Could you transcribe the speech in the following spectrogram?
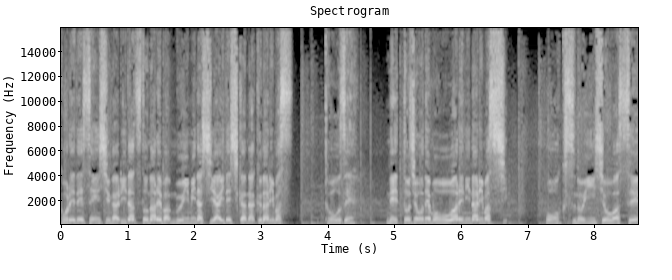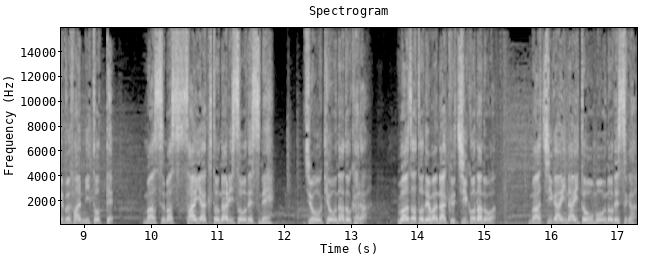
これで選手が離脱となれば無意味な試合でしかなくなります。当然ネット上でも大荒れになりますしホークスの印象は西武ファンにとってますます最悪となりそうですね。状況などからわざとではなく事故なのは間違いないと思うのですが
